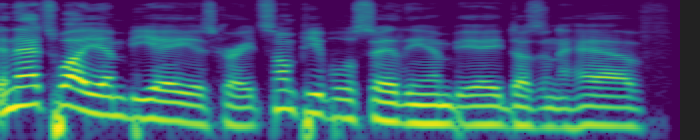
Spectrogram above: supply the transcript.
and that's why NBA is great. Some people say the NBA doesn't have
